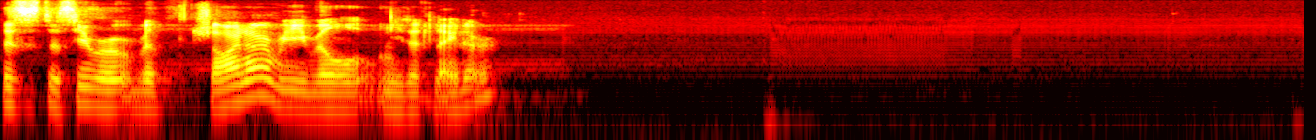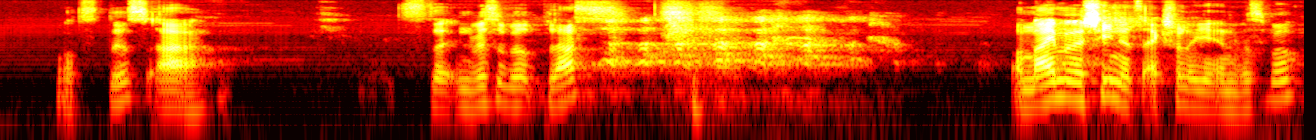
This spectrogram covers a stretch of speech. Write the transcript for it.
This is the zero width joiner, we will need it later. What's this? Ah, it's the invisible plus. On my machine, it's actually invisible.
